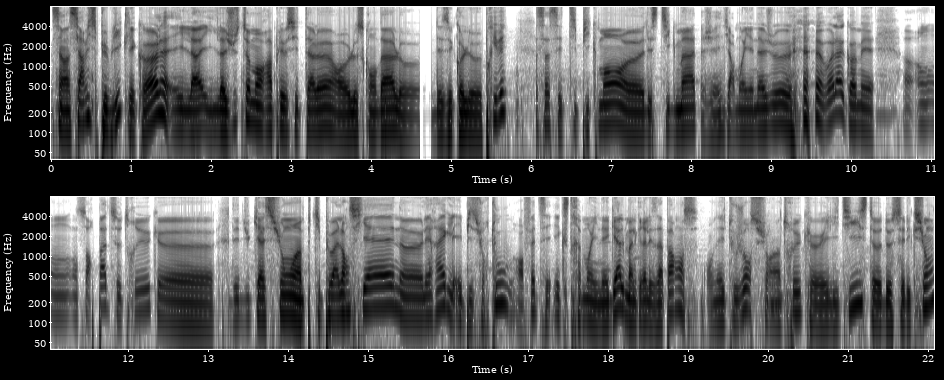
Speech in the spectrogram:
C'est un service public, l'école, il l'a il l'a justement rappelé aussi tout à l'heure, euh, le scandale euh, des écoles euh, privées. Ça, c'est typiquement euh, des stigmates, j'allais dire moyenâgeux, voilà quoi, mais euh, on, on sort pas de ce truc d'éducation un petit peu à l'ancienne, les règles, et puis surtout, en fait, c'est extrêmement inégal malgré les apparences. On est toujours sur un truc élitiste de sélection,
